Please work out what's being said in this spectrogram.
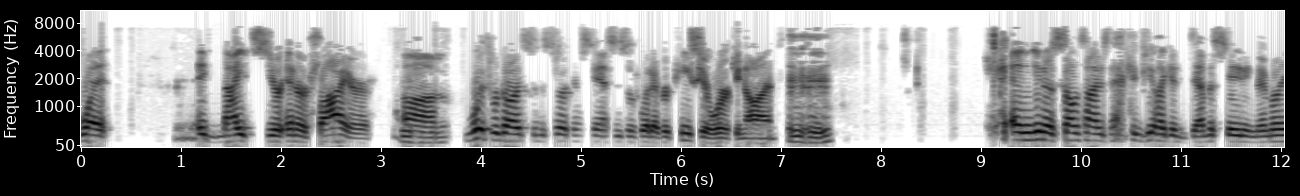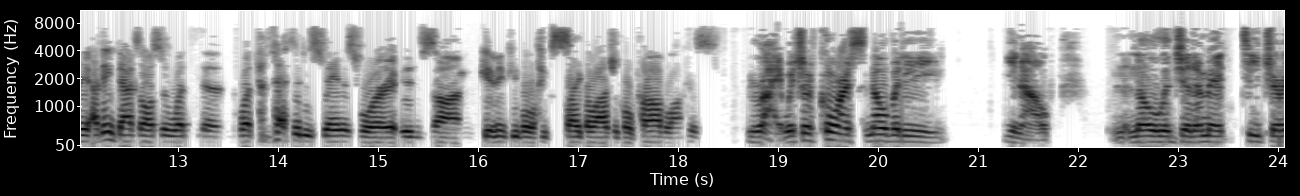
what ignites your inner fire um, with regards to the circumstances of whatever piece you're working on. hmm And you know, sometimes that could be like a devastating memory. I think that's also what the what the method is famous for is um, giving people like psychological problems. Right, which of course nobody, you know, n- no legitimate teacher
